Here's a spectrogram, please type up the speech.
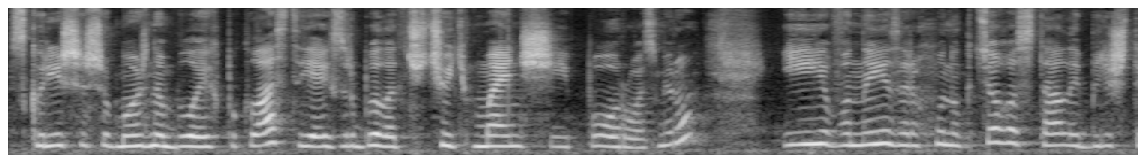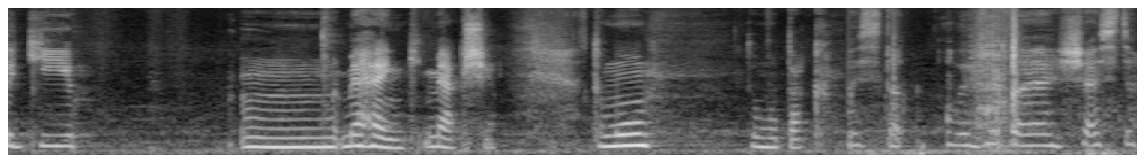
скоріше, щоб можна було їх покласти. Я їх зробила чуть-чуть менші по розміру. І вони за рахунок цього стали більш такі м'ягенькі, м'якші. Тому, тому так. Ось так виглядає щастя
